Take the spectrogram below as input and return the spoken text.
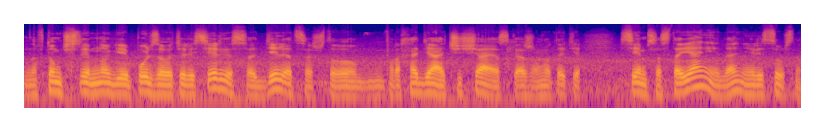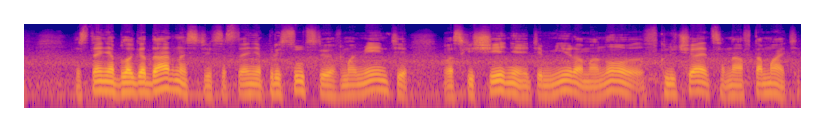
в том числе многие пользователи сервиса делятся, что проходя, очищая, скажем, вот эти семь состояний, да, нересурсных, состояние благодарности, состояние присутствия в моменте, восхищения этим миром, оно включается на автомате.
